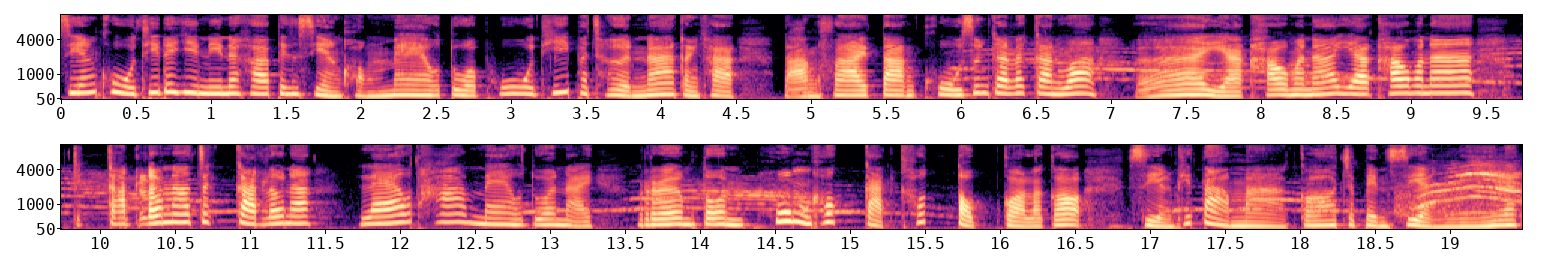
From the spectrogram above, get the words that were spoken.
เสียงขู่ที่ได้ยินนี้นะคะ เป็นเสียงของแมวตัวผู้ที่เผชิญหน้ากันค่ะ ต่างฝ่ายต่างขู่ซึ่งกันและกันว่าเอ้ยอย่าเข้ามานะ อย่าเข้ามานะ จะกัดแล้วนะจะกัดแล้วนะ แล้วถ้าแมวตัวไหน เริ่มต้นพุ่งเข้ากัดเข้าตบก่อนแล้วก็เสียงที่ตามมาก็จะเป็นเสียงนี้แหละ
